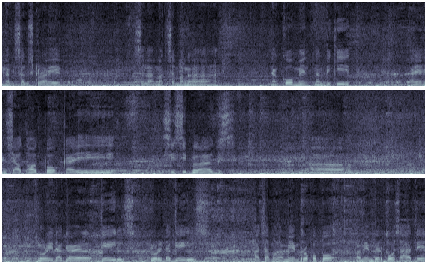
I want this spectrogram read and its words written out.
nag-subscribe. Salamat sa mga nag-comment, nagdikit. Ayan, shout out po kay CC Vlogs. Um, Florida Girl, Gales, Florida Gales at sa mga miyembro ko po, pa-member po sa atin.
